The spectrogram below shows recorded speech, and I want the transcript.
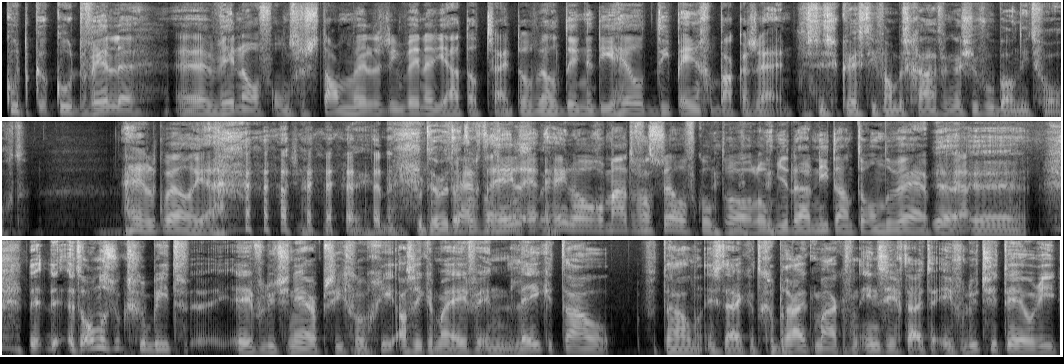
koet, koet willen uh, winnen of onze stam willen zien winnen, ja, dat zijn toch wel dingen die heel diep ingebakken zijn. Dus het is een kwestie van beschaving als je voetbal niet volgt. Eigenlijk wel, ja. Okay. Goed, hebben we dat een hele, hele hoge mate van zelfcontrole om je daar niet aan te onderwerpen. Ja, ja. Uh, de, de, het onderzoeksgebied evolutionaire psychologie, als ik het maar even in lekentaal vertaal, dan is het eigenlijk het gebruik maken van inzichten uit de evolutietheorie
